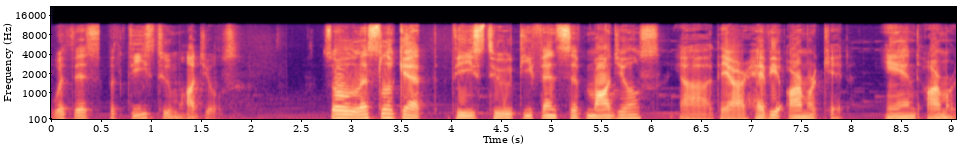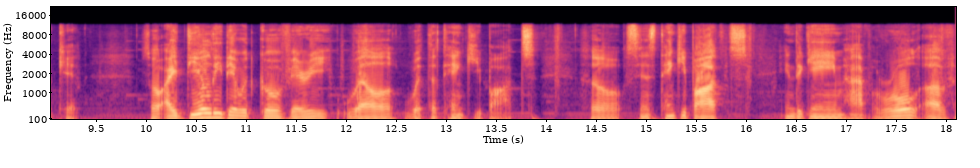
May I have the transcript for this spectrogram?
with this with these two modules. So let's look at these two defensive modules. Uh, they are heavy armor kit and armor kit. So ideally they would go very well with the tanky bots. So since tanky bots in the game have a role of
